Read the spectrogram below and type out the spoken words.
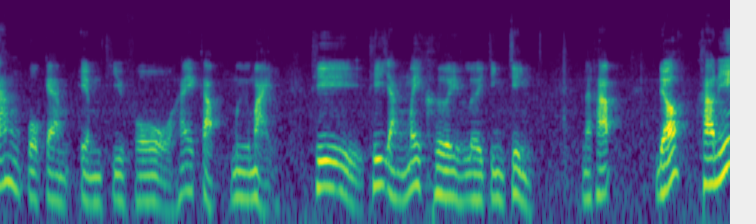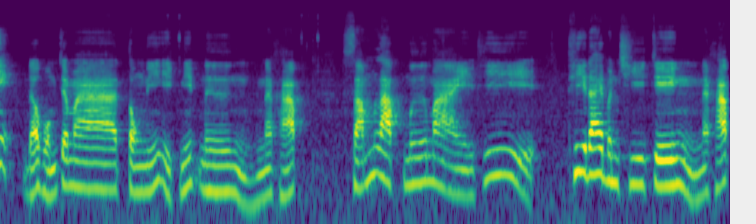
ตั้งโปรแกรม MT4 ให้กับมือใหม่ที่ที่ยังไม่เคยเลยจริง ๆ นะครับ เดี๋ยวคราวนี้เดี๋ยวผมจะมาตรงนี้อีกนิดนึงนะครับสำหรับมือใหม่ที่ที่ได้บัญชีจริงนะครับ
